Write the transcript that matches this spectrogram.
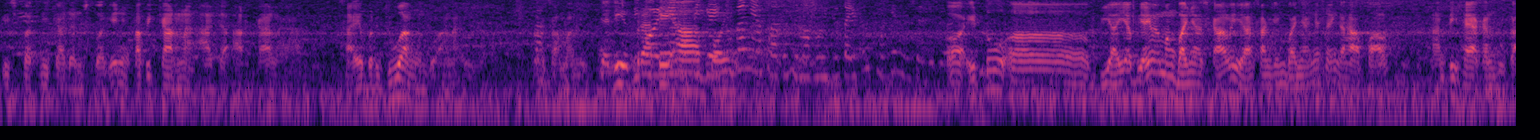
isbat nikah dan sebagainya, tapi karena ada arkana, saya berjuang untuk anak itu bersama Niki. Jadi Di poin berarti yang uh, ketiga poin itu bang yang 150 juta itu mungkin bisa dijelaskan. Oh itu eh, biaya-biaya memang banyak sekali ya, saking banyaknya saya nggak hafal. Nanti saya akan buka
